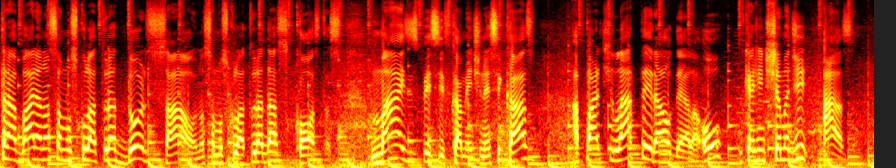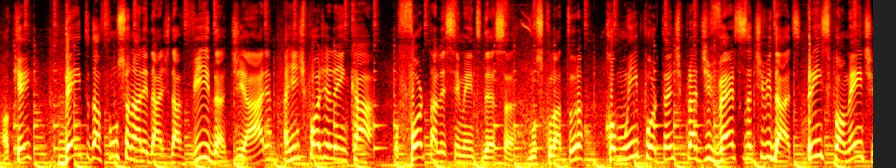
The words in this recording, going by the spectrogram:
trabalha a nossa musculatura dorsal, nossa musculatura das costas. Mais especificamente nesse caso, a parte lateral dela, ou o que a gente chama de asa, ok? Dentro da funcionalidade da vida diária, a gente pode elencar o fortalecimento dessa musculatura como importante para diversas atividades, principalmente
